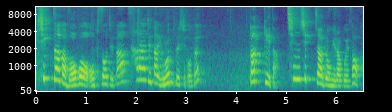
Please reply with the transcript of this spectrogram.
식자가 먹어 없어지다, 사라지다 이런 뜻이거든. 깎이다, 침식작용이라고 해서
